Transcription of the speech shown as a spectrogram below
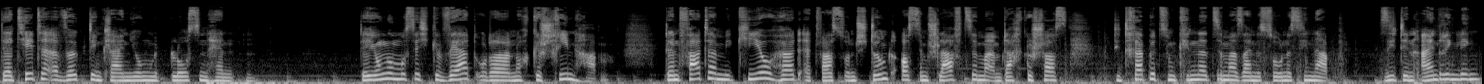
Der Täter erwürgt den kleinen Jungen mit bloßen Händen. Der Junge muss sich gewehrt oder noch geschrien haben. Denn Vater Mikio hört etwas und stürmt aus dem Schlafzimmer im Dachgeschoss die Treppe zum Kinderzimmer seines Sohnes hinab, sieht den Eindringling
